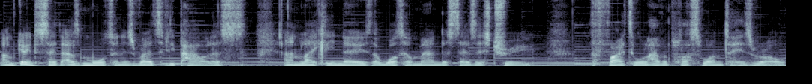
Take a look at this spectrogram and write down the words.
I'm going to say that as Morton is relatively powerless, and likely knows that what Elmander says is true, the fighter will have a plus 1 to his roll.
